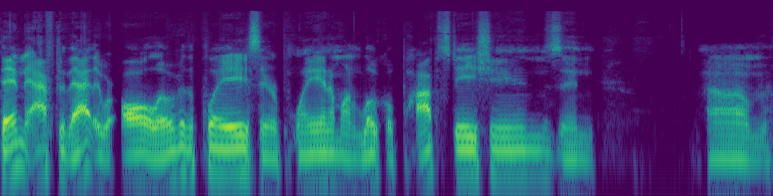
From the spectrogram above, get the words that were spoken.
then after that they were all over the place. They were playing them on local pop stations and um,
